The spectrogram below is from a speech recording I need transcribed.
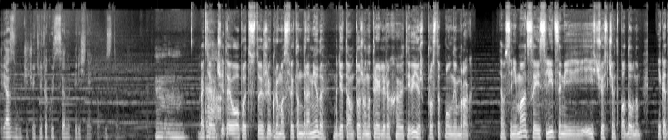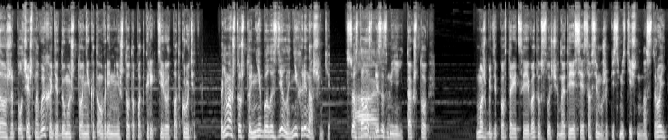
Переозвучить что-нибудь или какую сцену переснять по-быстрому. Хотя, да. учитывая опыт с той же игрой Mass Effect Andromeda, где там тоже на трейлерах э, ты видишь просто полный мрак. Там с анимацией, с лицами и еще с чем-то подобным. И когда уже получаешь на выходе, думаешь, что они к этому времени что-то подкорректируют, подкрутят. Понимаешь, то, что не было сделано, ни хренашеньки. Все осталось А- без изменений. Так что, может быть, и повторится и в этом случае, но это если совсем уже пессимистичный настрой.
